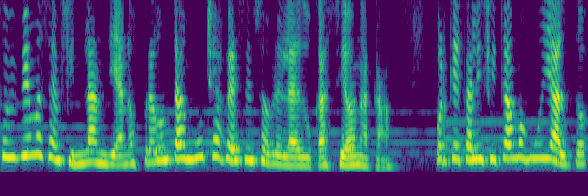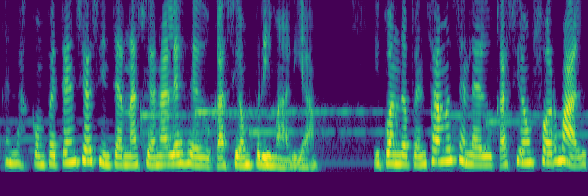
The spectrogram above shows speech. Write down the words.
Que vivimos en Finlandia nos preguntan muchas veces sobre la educación acá, porque calificamos muy alto en las competencias internacionales de educación primaria. Y cuando pensamos en la educación formal,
